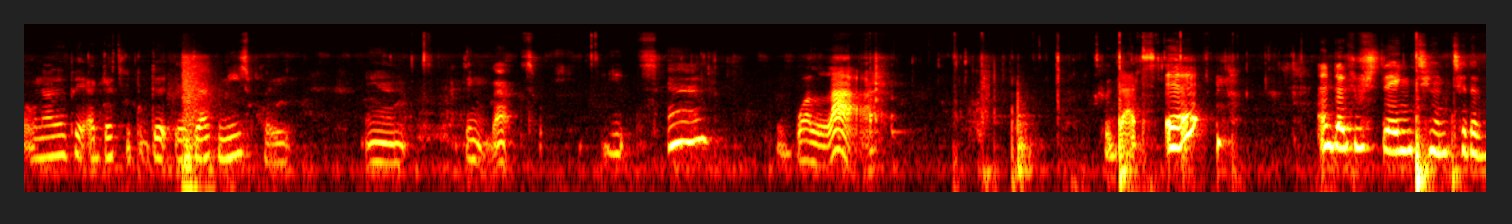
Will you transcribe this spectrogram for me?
So another plate, I guess you get your Japanese plate. And I think that's what he eats. And voila. So that's it. And thank you for staying tuned to the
